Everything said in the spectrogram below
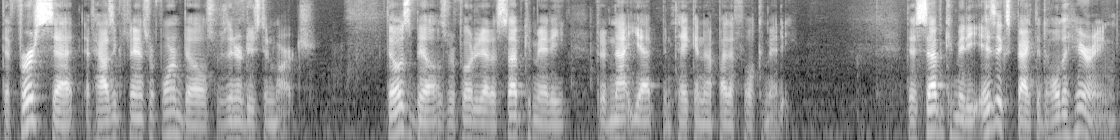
The first set of housing finance reform bills was introduced in March. Those bills were voted at a subcommittee but have not yet been taken up by the full committee. The subcommittee is expected to hold a hearing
